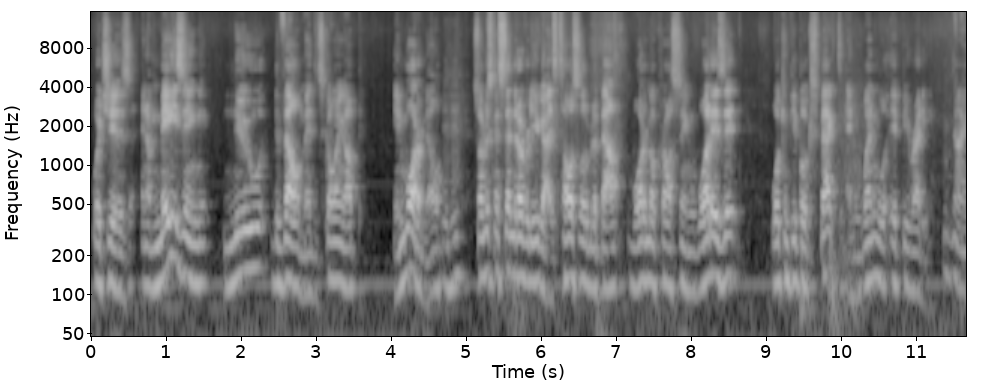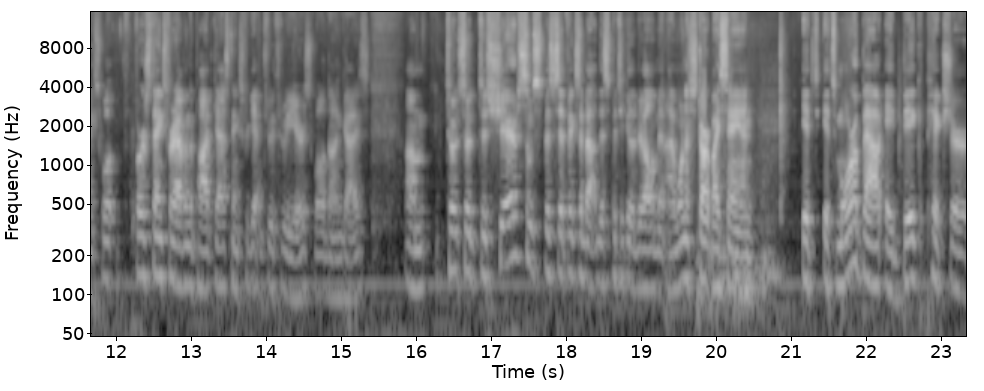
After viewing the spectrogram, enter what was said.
which is an amazing new development. It's going up in Watermill. So I'm just going to send it over to you guys. Tell us a little bit about Watermill Crossing. What is it? What can people expect? And when will it be ready? Nice. Well, first, thanks for having the podcast. Thanks for getting through three years. Well done, guys. Um, to, so, to share some specifics about this particular development, I want to start by saying it's it's more about a big picture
